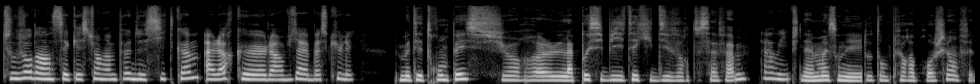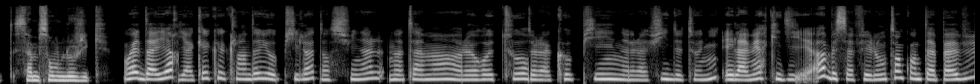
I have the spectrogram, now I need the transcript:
toujours dans ces questions un peu de sitcom, alors que leur vie a basculé. M'étais trompée sur euh, la possibilité qu'il divorce de sa femme. Ah oui. Finalement, il s'en est d'autant plus rapproché, en fait. Ça me semble logique. Ouais, d'ailleurs, il y a quelques clins d'œil au pilote dans ce final, notamment euh, le retour de la copine de la fille de Tony et la mère qui dit "Ah, ben ça fait longtemps qu'on t'a pas vu."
